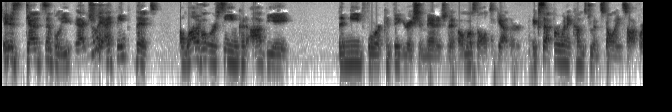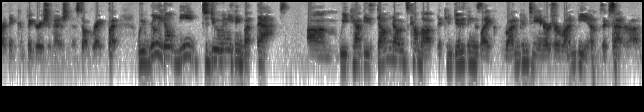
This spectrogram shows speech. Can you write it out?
It is dead simple. You, actually, I think that a lot of what we're seeing could obviate the need for configuration management almost altogether, except for when it comes to installing software. I think configuration management is still great, but we really don't need to do anything but that um, we have these dumb nodes come up that can do things like run containers or run VMs, etc.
